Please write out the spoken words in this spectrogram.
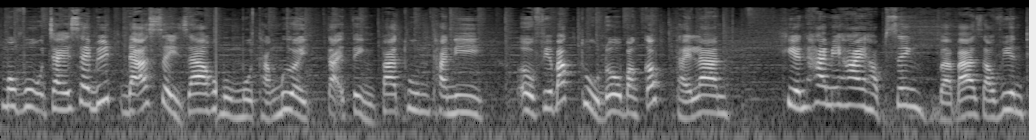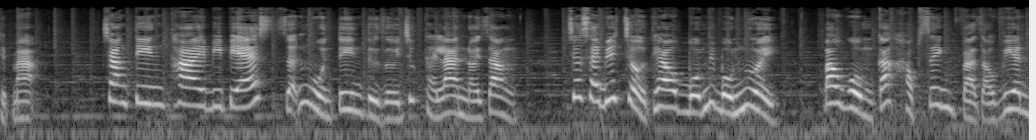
Một vụ cháy xe buýt đã xảy ra hôm 1 tháng 10 tại tỉnh Pathum Thani, ở phía bắc thủ đô Bangkok, Thái Lan, khiến 22 học sinh và 3 giáo viên thiệt mạng. Trang tin Thai BPS dẫn nguồn tin từ giới chức Thái Lan nói rằng chiếc xe buýt chở theo 44 người, bao gồm các học sinh và giáo viên,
